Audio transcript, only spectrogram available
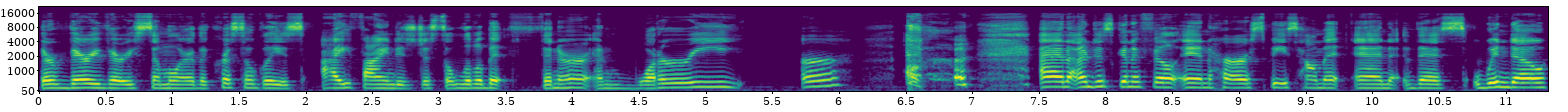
They're very, very similar. The Crystal Glaze I find is just a little bit thinner and watery -er. and I'm just going to fill in her space helmet and this window.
